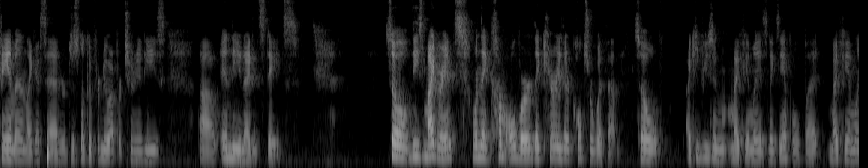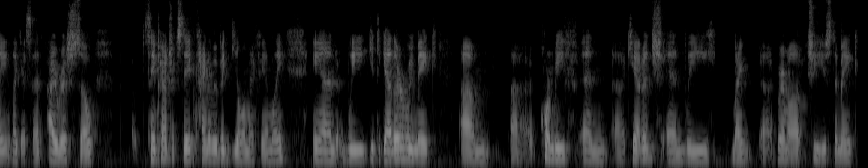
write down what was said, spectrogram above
famine, like I said, or just looking for new opportunities uh, in the United States. So these migrants, when they come over, they carry their culture with them. So I keep using my family as an example, but my family, like I said, Irish. So St. Patrick's Day, kind of a big deal in my family. And we get together, we make um, uh, corned beef and uh, cabbage, and we my uh, grandma she used to make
